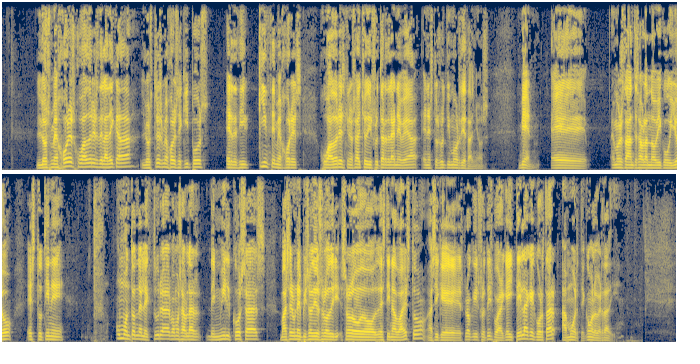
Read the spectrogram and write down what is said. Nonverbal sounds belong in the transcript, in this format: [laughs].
Los mejores jugadores de la década, los tres mejores equipos, es decir, 15 mejores jugadores que nos ha hecho disfrutar de la NBA en estos últimos 10 años. Bien, eh, hemos estado antes hablando Vico y yo. Esto tiene un montón de lecturas, vamos a hablar de mil cosas. Va a ser un episodio solo, solo destinado a esto, así que espero que disfrutéis porque aquí hay tela que cortar a muerte, como lo verdad.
